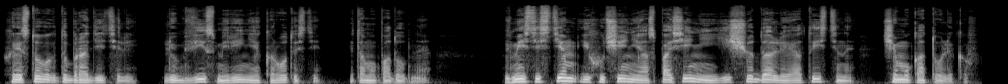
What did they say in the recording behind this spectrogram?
христовых добродетелей, любви, смирения, кротости и тому подобное. Вместе с тем их учение о спасении еще далее от истины – чем у католиков.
